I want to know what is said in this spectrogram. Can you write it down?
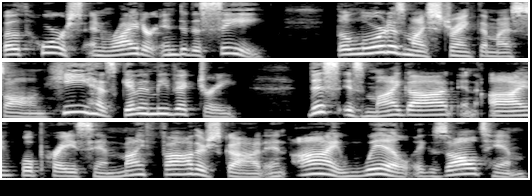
both horse and rider into the sea. The Lord is my strength and my song. He has given me victory. This is my God, and I will praise him, my Father's God, and I will exalt him.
